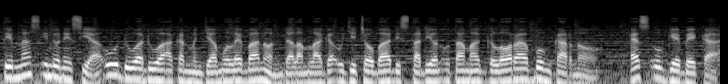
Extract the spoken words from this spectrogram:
Timnas Indonesia U22 akan menjamu Lebanon dalam laga uji coba di Stadion Utama Gelora Bung Karno. SUGBK.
